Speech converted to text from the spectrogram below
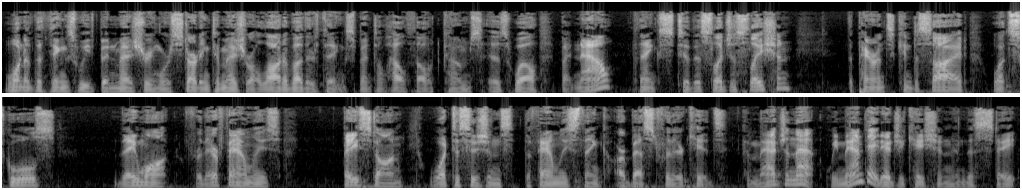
one of the things we've been measuring. We're starting to measure a lot of other things, mental health outcomes as well. But now, thanks to this legislation, the parents can decide what schools they want for their families based on what decisions the families think are best for their kids. Imagine that. We mandate education in this state,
